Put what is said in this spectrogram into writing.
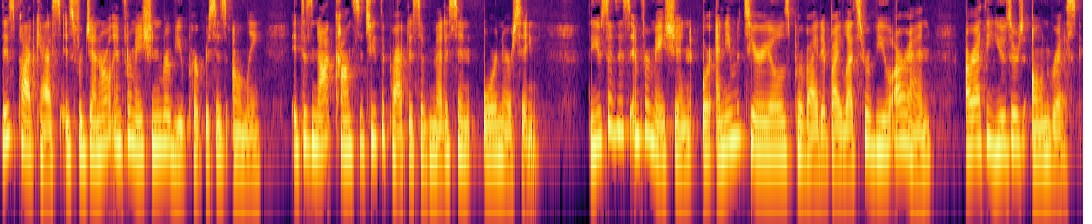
This podcast is for general information review purposes only. It does not constitute the practice of medicine or nursing. The use of this information or any materials provided by Let's Review RN are at the user's own risk.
